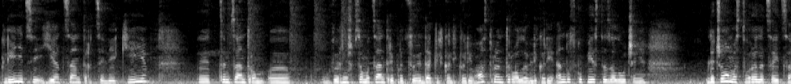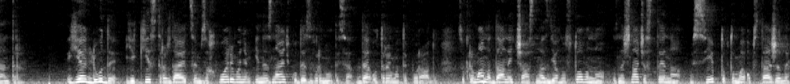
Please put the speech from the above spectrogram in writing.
в клініці є центр целіакії. Е, Цим центром, е, вірніше, в цьому центрі працює декілька лікарів-гастроентерологів, лікарі-ендоскопісти залучені. Для чого ми створили цей центр? Є люди, які страждають цим захворюванням і не знають, куди звернутися, де отримати пораду. Зокрема, на даний час у нас діагностовано значна частина осіб, тобто ми обстежили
